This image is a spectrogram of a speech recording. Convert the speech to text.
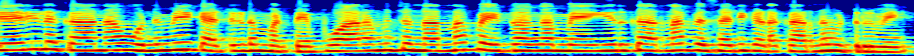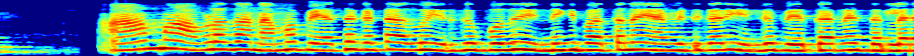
தெரியலக்கா நான் ஒண்ணுமே கட்டுக்கிட மாட்டேன். போறான்னு சொன்னார்னா போயிட்டு வாங்க. மே இருக்காருன்னா பெசாட்டி கிடக்காருன்னு விட்டுருவேன். ஆமா அவ்வளவுதான். நம்ம பேச கட்ட அதுவும் இருக்க போது இன்னைக்கு பார்த்தனா என் வீட்டுக்காரர் எங்க போயிருக்காருனே தெரியல.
